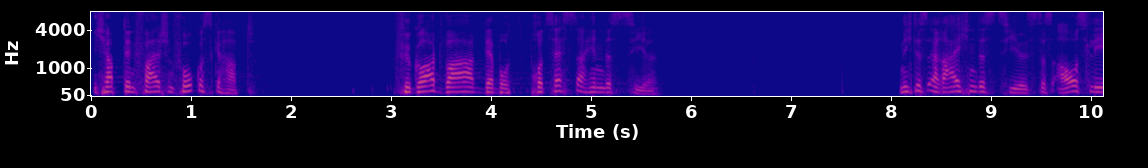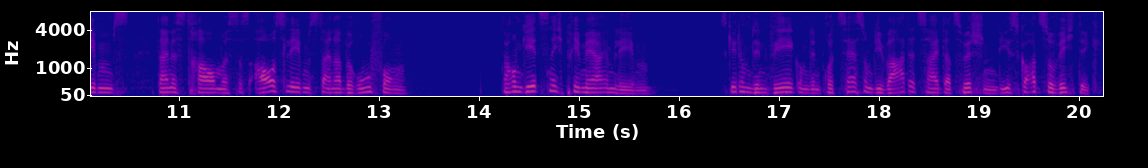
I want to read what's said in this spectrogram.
ich habe den falschen Fokus gehabt. Für Gott war der Prozess dahin das Ziel. Nicht das Erreichen des Ziels, des Auslebens deines Traumes, des Auslebens deiner Berufung. Darum geht es nicht primär im Leben. Es geht um den Weg, um den Prozess, um die Wartezeit dazwischen. Die ist Gott so wichtig.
